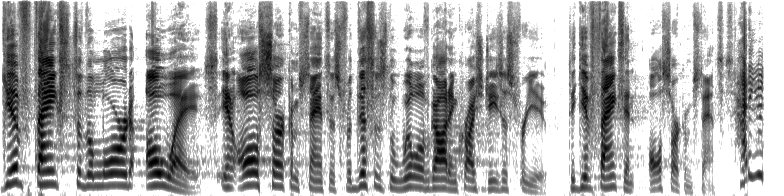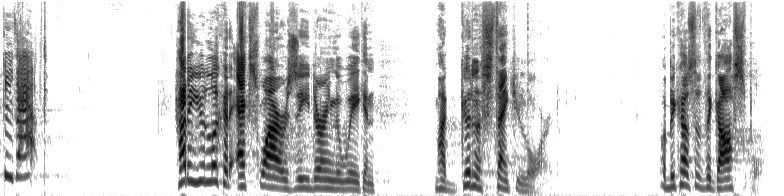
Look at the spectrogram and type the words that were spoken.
Give thanks to the Lord always, in all circumstances, for this is the will of God in Christ Jesus for you. To give thanks in all circumstances. How do you do that? How do you look at X, Y, or Z during the week and my goodness, thank you, Lord. Well, because of the gospel,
